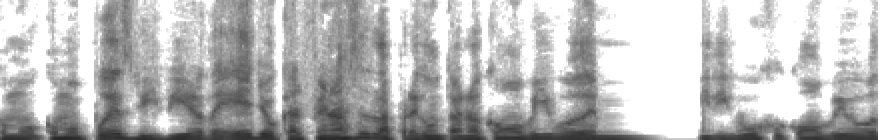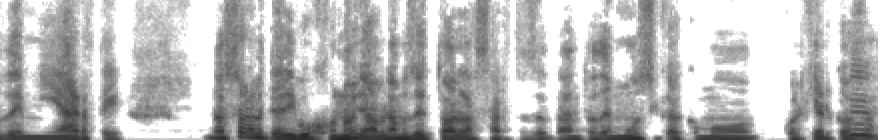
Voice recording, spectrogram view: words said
cómo, cómo puedes vivir de ello, que al final esa es la pregunta, ¿no? ¿Cómo vivo de mi dibujo? ¿Cómo vivo de mi arte? No solamente dibujo, ¿no? Ya hablamos de todas las artes, de tanto de música como cualquier cosa.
